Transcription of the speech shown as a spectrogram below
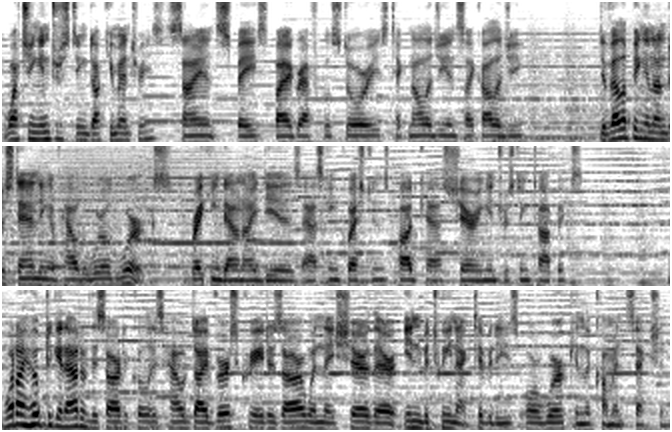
Watching interesting documentaries, science, space, biographical stories, technology, and psychology. Developing an understanding of how the world works, breaking down ideas, asking questions, podcasts, sharing interesting topics. What I hope to get out of this article is how diverse creators are when they share their in between activities or work in the comment section.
